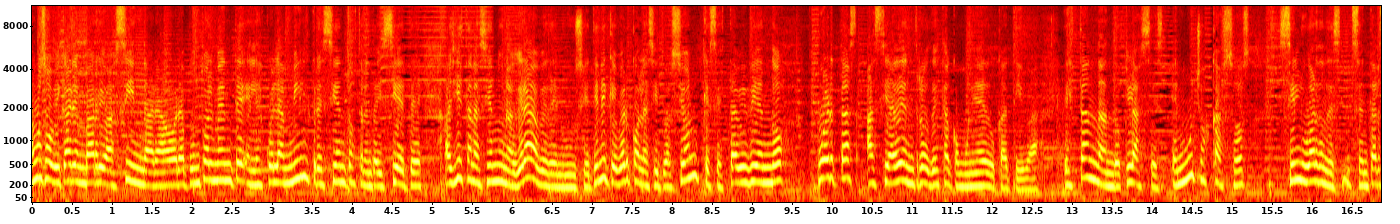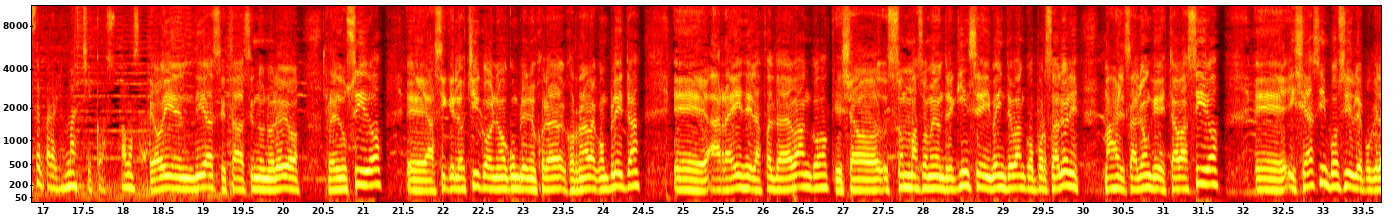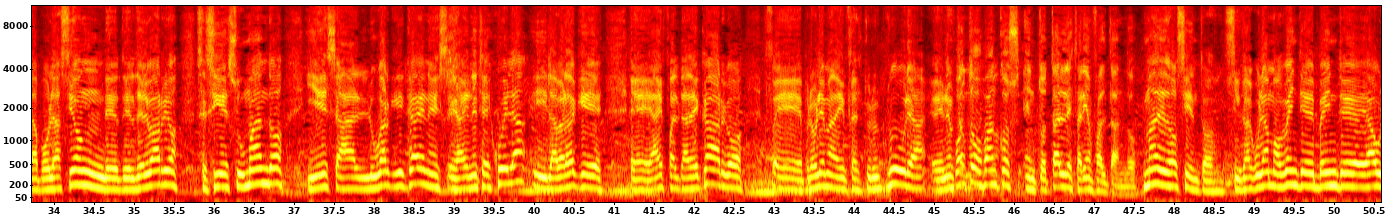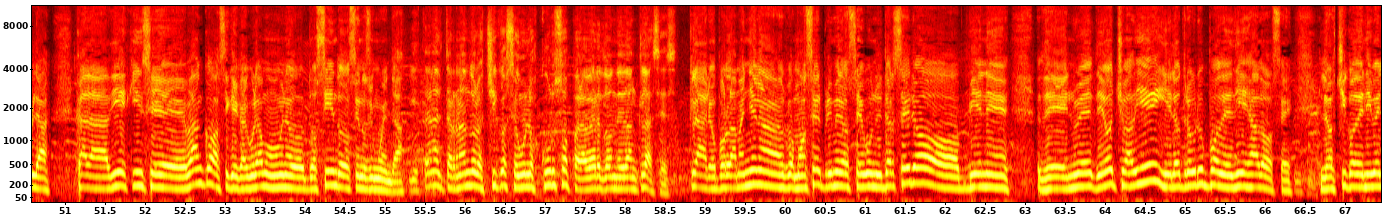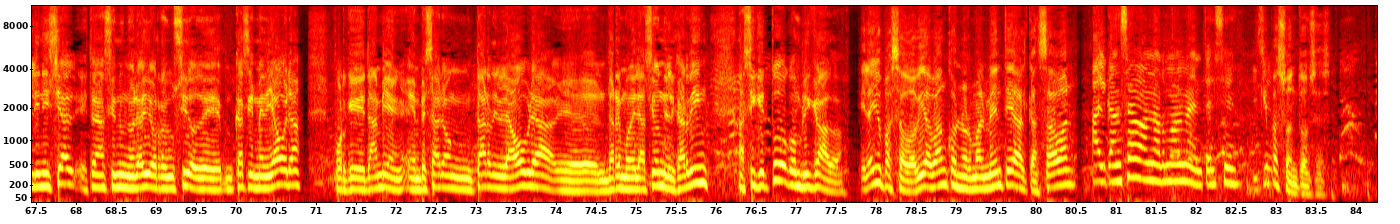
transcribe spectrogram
vamos a ubicar en barrio Asíndar ahora, puntualmente en la escuela 1337. Allí están haciendo una grave denuncia y tiene que ver con la situación que se está viviendo puertas hacia adentro de esta comunidad educativa. Están dando clases, en muchos casos, sin lugar donde sentarse para los más chicos. Vamos a ver. Hoy en día se está haciendo un horario reducido, eh, así que los chicos no cumplen jornada, completa eh, a raíz de la falta de bancos, que ya son más o menos entre 15 y 20 bancos por salones, más el salón que está vacío, eh, y se hace imposible porque la población de- de- del barrio se sigue sumando y es al lugar que caen eh, en esta escuela y la verdad que eh, hay falta de cargo, eh, problema de infraestructura. eh, no ¿Cuántos estamos- bancos en total le estarían faltando? más de 200. Si calculamos 20, 20 aulas cada 10, 15 bancos, así que calculamos menos 200, 250. Y están alternando los chicos según los cursos para ver dónde dan clases. Claro, por la mañana, como ser primero, segundo y tercero, viene de, 9, de 8 a 10 y el otro grupo de 10 a 12. Los chicos de nivel inicial están haciendo un horario reducido de casi media hora, porque también empezaron tarde la obra eh, de remodelación del jardín, así que todo complicado. El año pasado había bancos normalmente, alcanzaban. Alcanzaban normalmente, sí. ¿Y qué pasó entonces?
